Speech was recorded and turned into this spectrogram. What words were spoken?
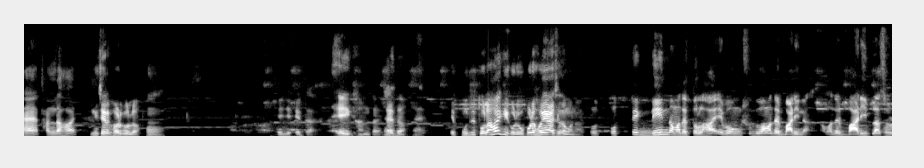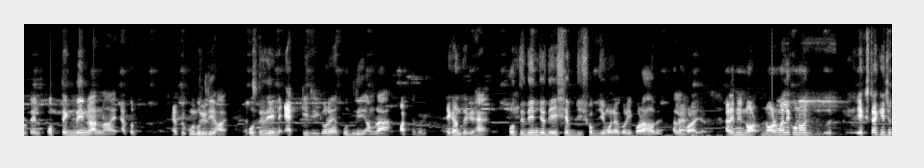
হ্যাঁ ঠান্ডা হয়। নিচের ঘরগুলো। হুম। এই যে এটা। এইখানটায় তাই তো? হ্যাঁ। এই পুঁজি তোলা হয় কি করে? উপরে হয়ে আছে তো মনে হয়? প্রত্যেক দিন আমাদের তোলা হয় এবং শুধু আমাদের বাড়ি না আমাদের বাড়ি প্লাস হোটেল প্রত্যেক দিন রান্না হয়। এত এত কুঁদরি হয়। আচ্ছা। প্রতিদিন এক কেজি করে কুদরি আমরা পারতে পারি। এখান থেকে? হ্যাঁ প্রতিদিন যদি এই সবজি সবজি মনে করি করা হবে তাহলে হ্যাঁ। করা যাবে। আর এমনি নর্মালি কোনো এক্সট্রা কিছু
